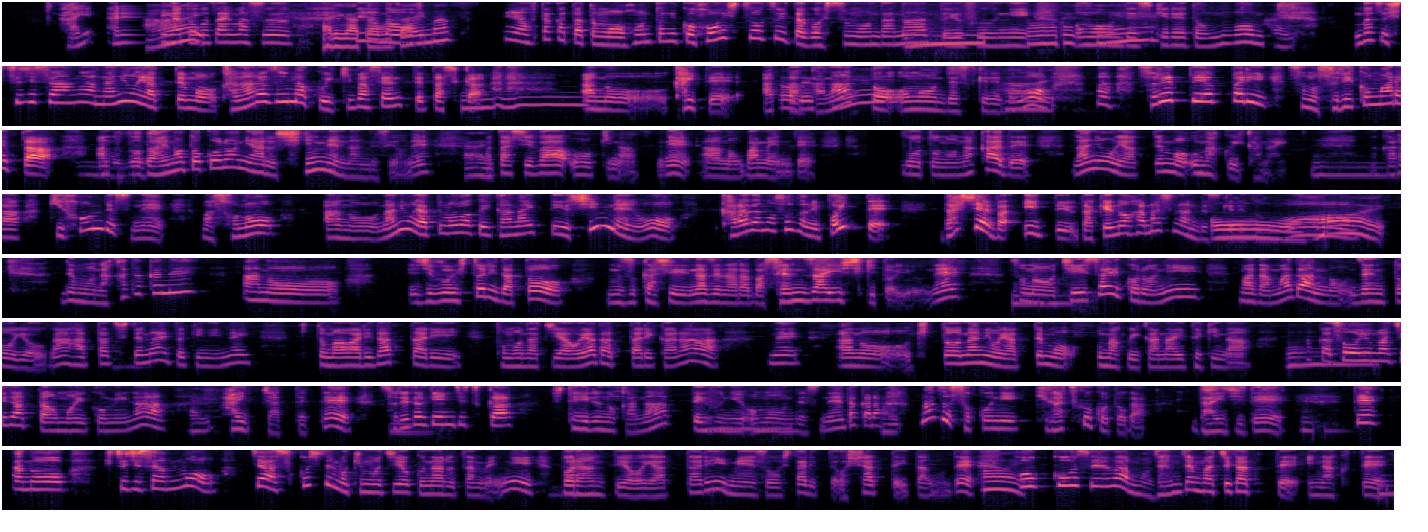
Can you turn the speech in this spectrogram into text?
はい、ありがとうございます。ありがとうございます。ね、お二方とも本当にこう本質をついたご質問だなというふうに思うんですけれども、ねはい、まず羊さんは何をやっても必ずうまくいきませんって確かあの書いてあったかなと思うんですけれども、ねはい、まあ、それってやっぱりその刷り込まれたあの土台のところにある信念なんですよね。はい、私は大きな、ね、あの場面で仕事の中で何をやってもうまくいかない。だから基本ですね、まあ、そのあの何をやってもうまくいかないっていう信念を体の外にポイって出しちゃえばいいっていうだけの話なんですけれども、はい、でもなかなかねあの自分一人だと難しいなぜならば潜在意識というねその小さい頃にまだまだの前頭葉が発達してない時にねきっと周りだったり友達や親だったりからねあのきっと何をやってもうまくいかない的ななんかそういう間違った思い込みが入っちゃってて、それが現実化しているのかなっていうふうに思うんですね。だからまずそこに気が付くことが大事で、であの羊さんもじゃあ少しでも気持ちよくなるためにボランティアをやったり瞑想したりっておっしゃっていたので、はい、方向性はもう全然間違っていなくて、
